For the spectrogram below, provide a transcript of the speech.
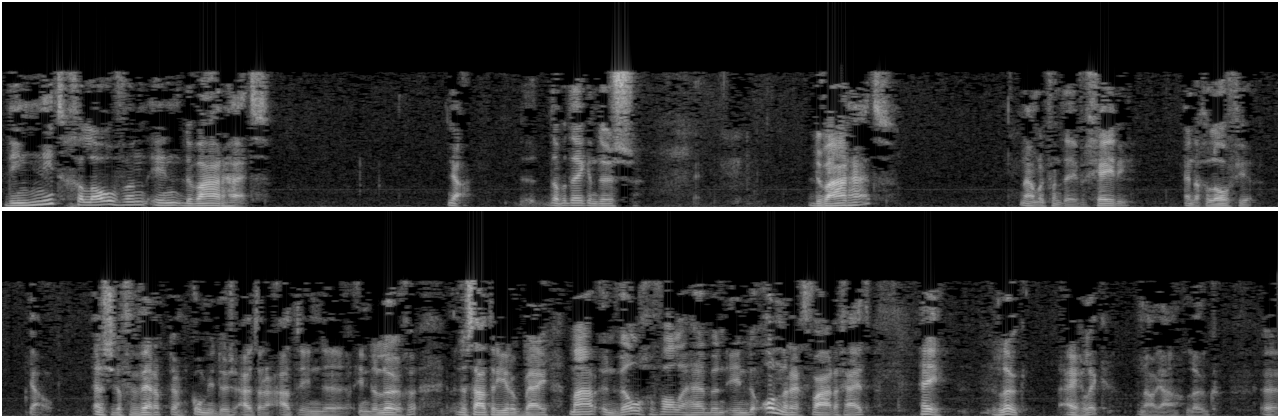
die niet geloven in de waarheid. Ja, dat betekent dus de waarheid, namelijk van het evangelie, en dan geloof je ja, en als je dat verwerpt, dan kom je dus uiteraard in de, in de leugen. Dan staat er hier ook bij, maar een welgevallen hebben in de onrechtvaardigheid. Hé, hey, leuk eigenlijk. Nou ja, leuk. Uh,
